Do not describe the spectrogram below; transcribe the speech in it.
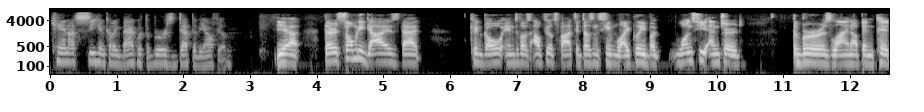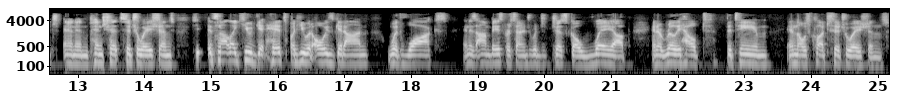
cannot see him coming back with the Brewers' depth in the outfield. Yeah, there's so many guys that can go into those outfield spots. It doesn't seem likely, but once he entered the Brewers lineup in pitch and in pinch hit situations, he, it's not like he would get hits, but he would always get on with walks, and his on base percentage would just go way up, and it really helped the team in those clutch situations.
